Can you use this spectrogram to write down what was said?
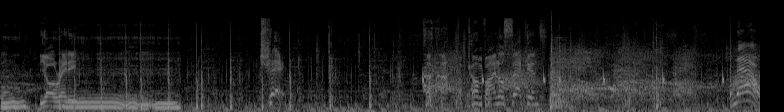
it. Y'all ready? Check. Come final seconds. Now,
